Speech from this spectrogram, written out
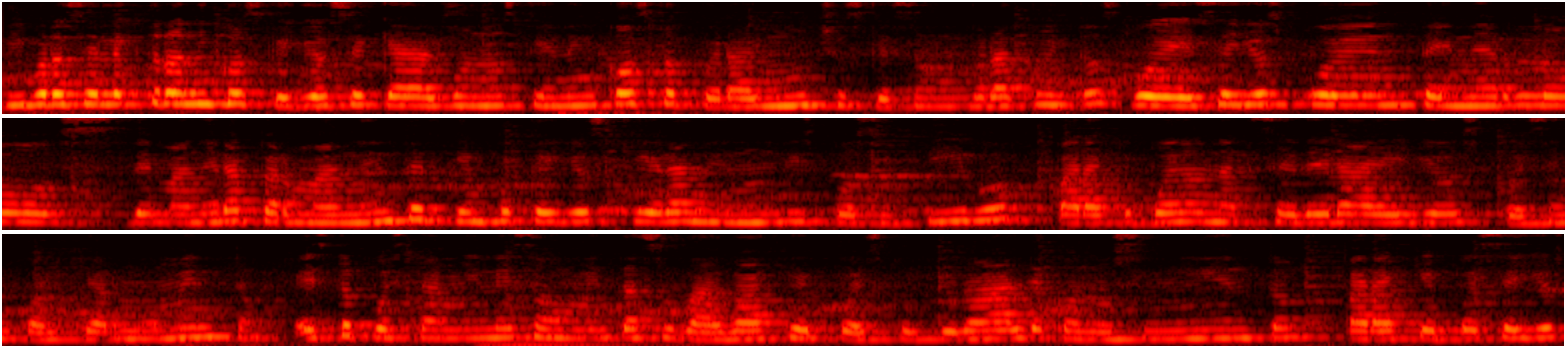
libros electrónicos, que yo sé que algunos tienen costo, pero hay muchos que son gratuitos, pues ellos pueden tenerlos de manera permanente el tiempo que ellos quieran en un dispositivo para que puedan acceder a ellos pues en cualquier momento. Esto pues también les aumenta su bagaje pues cultural, de conocimiento, para que pues ellos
